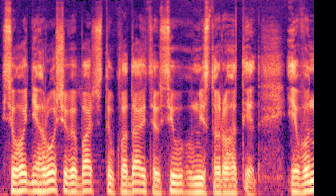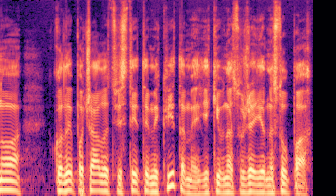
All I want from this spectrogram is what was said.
Сьогодні гроші, ви бачите, вкладаються всі в місто Рогатин. І воно. Коли почало цвісти тими квітами, які в нас вже є на стовпах,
